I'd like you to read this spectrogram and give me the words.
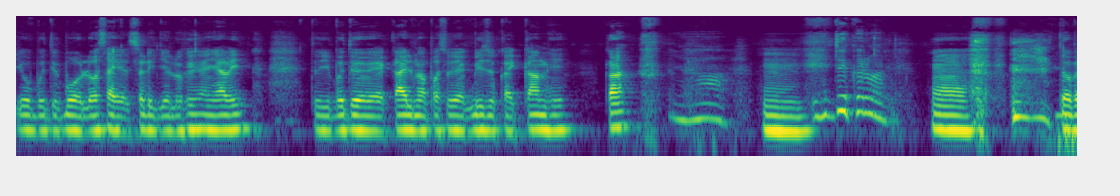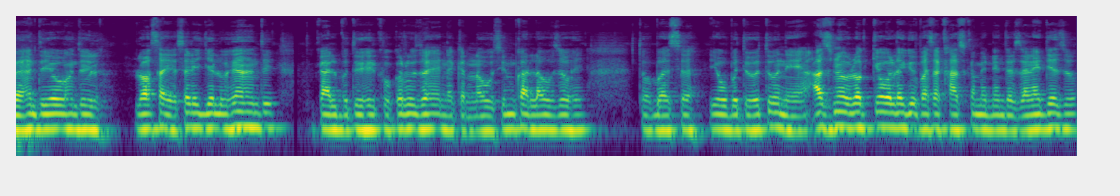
એવું બધું બહુ લોસાઈ સડી ગયેલું છે અહીંયા આવી. તો એ બધું હવે કાલમાં પાછું એક બીજું કાંઈક કામ છે. કાં? હા. હમ. એ તો કરવાનું. હા. તો ભાઈ હંધી એવું હંધી લોસાએ સડી ગયેલું હે હંધી. કાલ બધું હિરખું કરવું જોઈએ નકર નવું સિમ કાર્ડ લાવવું જોઈએ. તો બસ એવું બધું હતું ને આજનો વ્લોગ કેવો લાગ્યો પાછા ખાસ કમેન્ટની અંદર જણાવી દેજો.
